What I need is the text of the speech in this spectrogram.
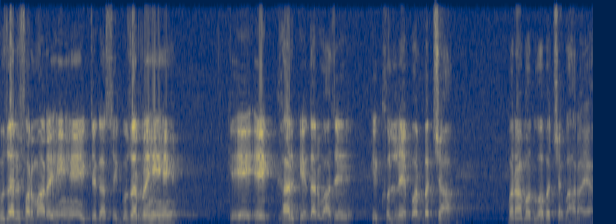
گزر فرما رہے ہیں، ایک جگہ سے گزر رہے ہیں۔ کہ ایک گھر کے دروازے کے کھلنے پر بچہ برآمد ہوا، بچہ باہر آیا۔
